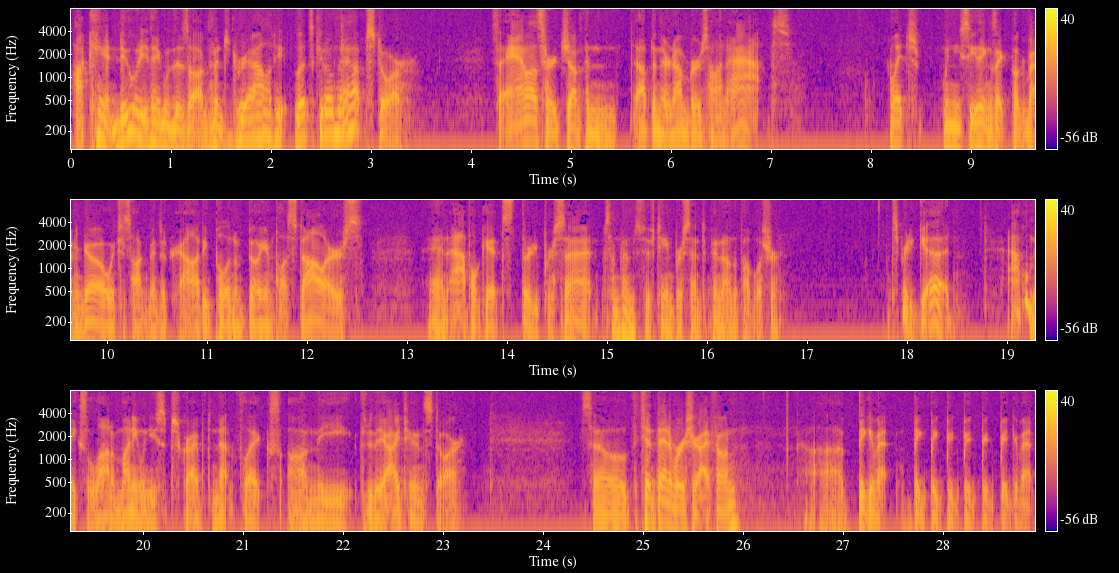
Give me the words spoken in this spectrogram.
I can't do anything with this augmented reality. Let's get on the App Store. So analysts are jumping up in their numbers on apps, which when you see things like Pokemon Go, which is augmented reality, pulling a billion plus dollars, and Apple gets 30%, sometimes 15%, depending on the publisher, it's pretty good. Apple makes a lot of money when you subscribe to Netflix on the through the iTunes store. So the 10th anniversary iPhone, uh, big event, big, big, big, big, big, big event.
